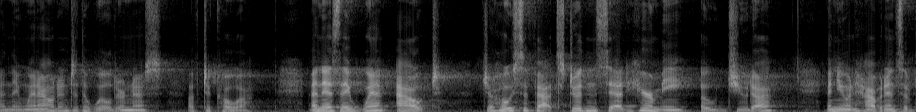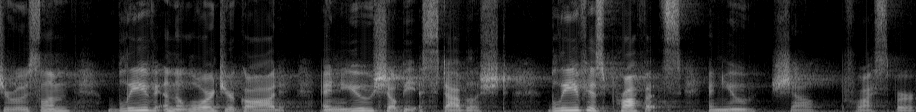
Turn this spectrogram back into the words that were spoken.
and they went out into the wilderness of Tekoa. And as they went out, Jehoshaphat stood and said, Hear me, O Judah, and you inhabitants of Jerusalem. Believe in the Lord your God, and you shall be established. Believe his prophets, and you shall prosper.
